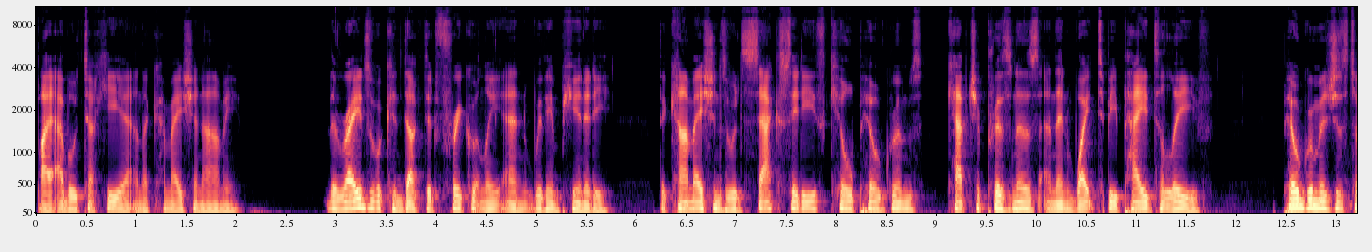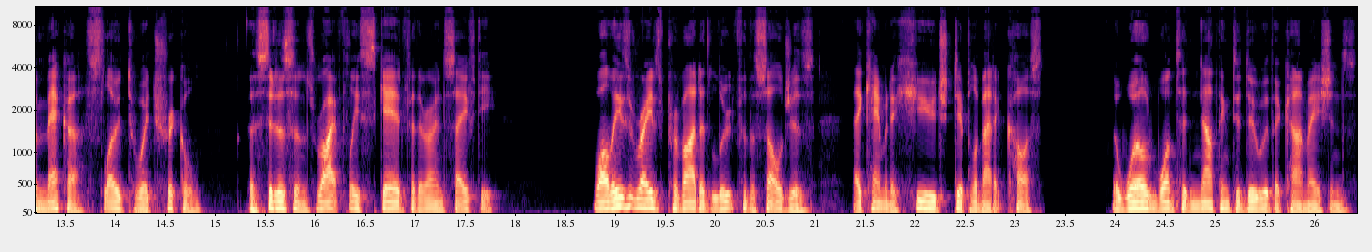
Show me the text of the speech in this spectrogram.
by Abu Tahir and the Karmatian army. The raids were conducted frequently and with impunity. The Karmatians would sack cities, kill pilgrims, capture prisoners, and then wait to be paid to leave. Pilgrimages to Mecca slowed to a trickle, the citizens rightfully scared for their own safety. While these raids provided loot for the soldiers, they came at a huge diplomatic cost. The world wanted nothing to do with the Karmatians.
